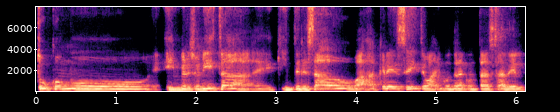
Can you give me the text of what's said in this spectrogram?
tú como inversionista interesado vas a Crece y te vas a encontrar con tasa del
